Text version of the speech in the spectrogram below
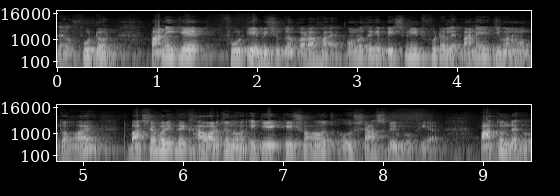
দেখো, ফুটন, পানিকে ফুটিয়ে বিশুদ্ধ করা হয়। পনেরো থেকে বিশ মিনিট ফুটালে পানি জীবাণুমুক্ত হয়। বাসাবাড়িতে খাওয়ার জন্য এটি একটি সহজ ও সাশ্রয়ী প্রক্রিয়া। পাতন দেখো,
